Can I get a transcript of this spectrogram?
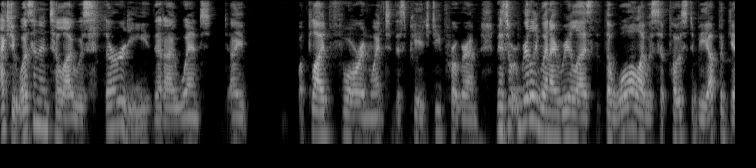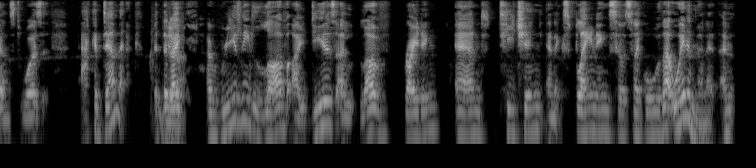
actually, it wasn't until I was 30 that I went, I applied for and went to this PhD program. And so really when I realized that the wall I was supposed to be up against was academic, that yeah. I, I really love ideas. I love writing and teaching and explaining. So it's like, well, that, wait a minute. And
